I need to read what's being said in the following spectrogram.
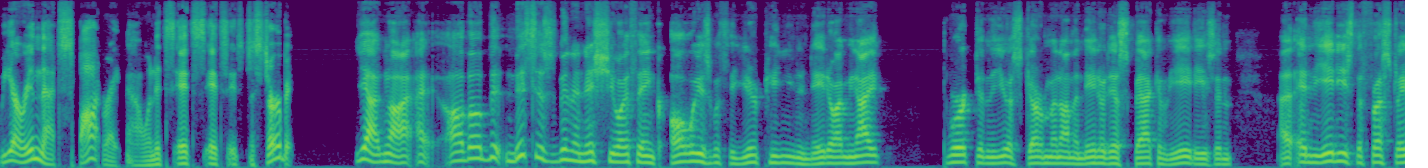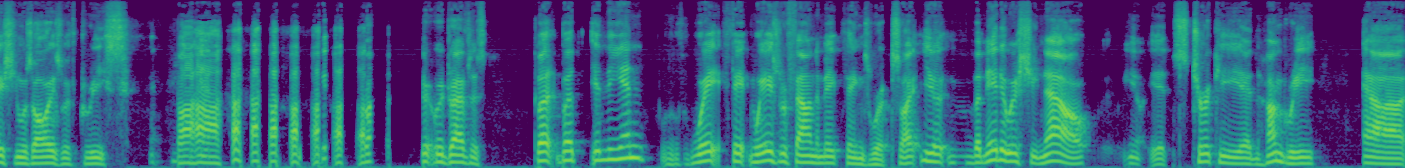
we are in that spot right now, and it's it's it's it's disturbing. Yeah, no. I, although th- this has been an issue, I think always with the European Union, NATO. I mean, I worked in the U.S. government on the NATO desk back in the '80s, and uh, in the '80s, the frustration was always with Greece. it drives us. But but in the end, way, ways were found to make things work. So I, you know, the NATO issue now, you know, it's Turkey and Hungary. Uh,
